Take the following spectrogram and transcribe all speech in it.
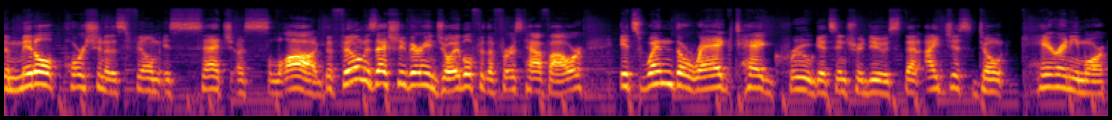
The middle portion of this film is such a slog. The film is actually very enjoyable for the first half hour. It's when the ragtag crew gets introduced that I just don't care anymore.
